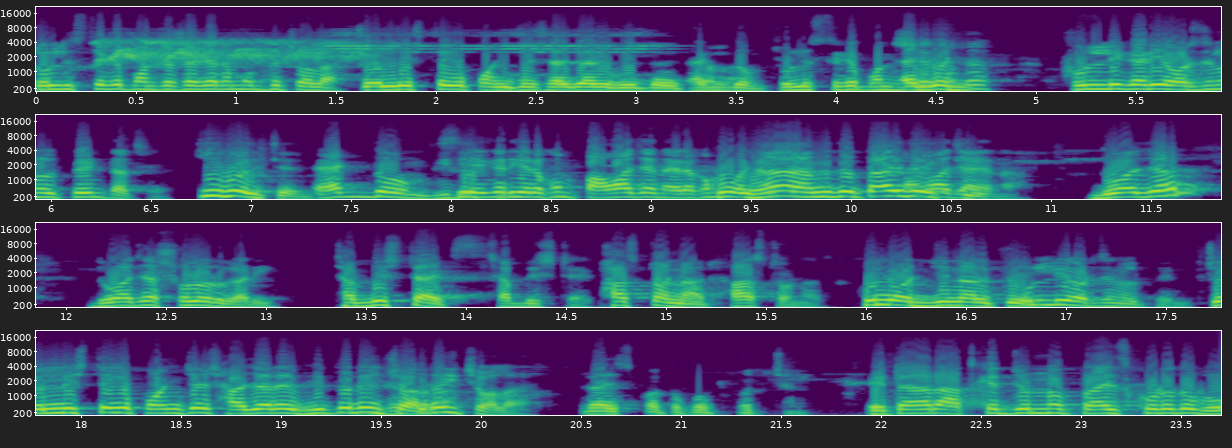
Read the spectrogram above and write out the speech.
চল্লিশ থেকে পঞ্চাশ হাজারের মধ্যে চলা। চল্লিশ থেকে পঞ্চাশ হাজারের ভিতরে একদম চল্লিশ থেকে পঞ্চাশ হাজার ফুললি গাড়ি অরিজিনাল পেন্ট আছে। কি বলছেন? একদম ভিডিআই গাড়ি এরকম পাওয়া যায় না এরকম হ্যাঁ আমি তো তাই পাওয়া যায় না। দু হাজার দু হাজার ষোলোর গাড়ি। ছাব্বিশ ট্যাক্স ছাব্বিশ tax first owner first owner full original paint fully original paint চল্লিশ থেকে পঞ্চাশ হাজারের ভিতরেই চলা। চলা। প্রাইস কত কোট করছেন? এটার আজকের জন্য প্রাইস করে দেবো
